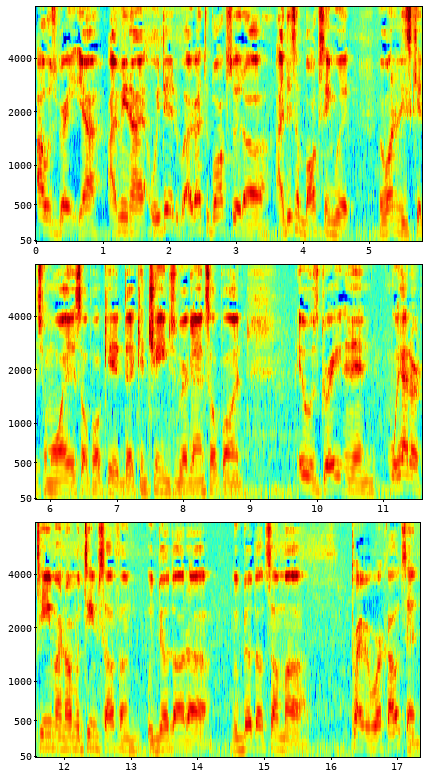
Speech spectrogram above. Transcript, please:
I was great. Yeah, I mean, I we did. I got to box with. Uh, I did some boxing with, with one of these kids from Hawaii, a southpaw kid that can change regular and. And it was great. And then we had our team, our normal team stuff, and we built out. Uh, we built out some uh, private workouts, and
